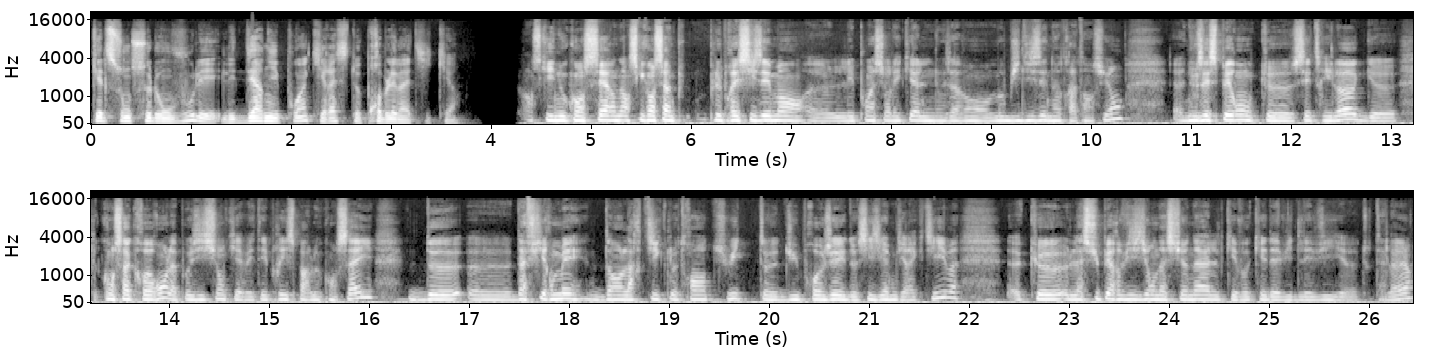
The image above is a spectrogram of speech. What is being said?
Quels sont selon vous les derniers points qui restent problématiques? En ce qui nous concerne, en ce qui concerne plus précisément euh, les points sur lesquels nous avons mobilisé notre attention, euh, nous espérons que ces trilogues euh, consacreront la position qui avait été prise par le Conseil de d'affirmer dans l'article 38 du projet de sixième directive que la supervision nationale qu'évoquait David Lévy tout à l'heure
